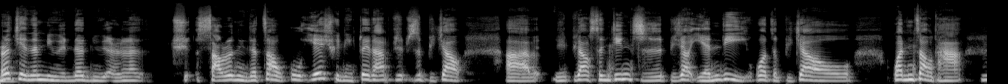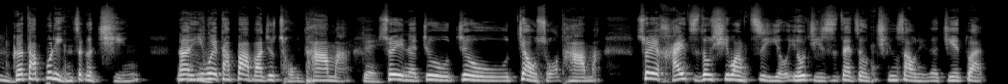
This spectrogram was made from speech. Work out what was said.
而且呢，女人的女儿呢，去少了你的照顾，也许你对她是是比较啊，你比较神经质，比较严厉，或者比较关照她，嗯，可是她不领这个情。那因为他爸爸就宠他嘛，对，所以呢就就教唆他嘛，所以孩子都希望自由，尤其是在这种青少年的阶段，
